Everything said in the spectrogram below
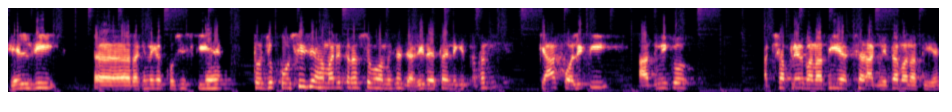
हेल्दी रखने का कोशिश किए हैं। तो जो कोशिश है हमारी तरफ़ से वो हमेशा जारी रहता है, लेकिन पता नहीं क्या क्वालिटी आदमी को अच्छा प्लेयर बनाती है अच्छा राजनेता बनाती है,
